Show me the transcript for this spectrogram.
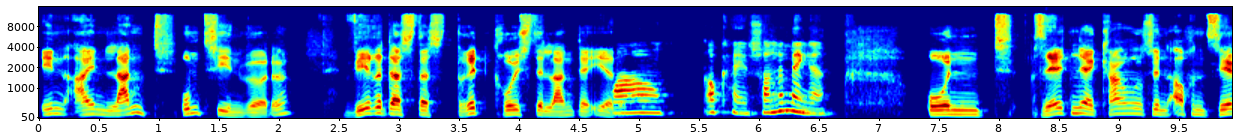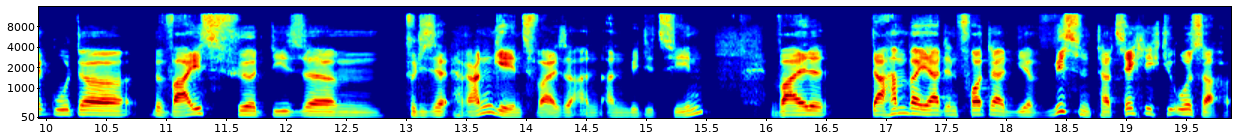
in ein Land umziehen würde, wäre das das drittgrößte Land der Erde. Wow, okay, schon eine Menge. Und seltene Erkrankungen sind auch ein sehr guter Beweis für diese, für diese Herangehensweise an, an Medizin, weil da haben wir ja den Vorteil, wir wissen tatsächlich die Ursache.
